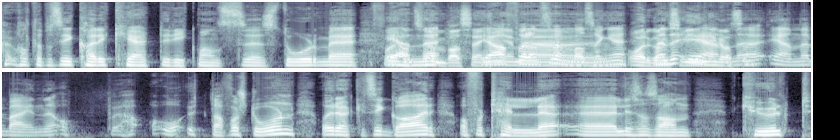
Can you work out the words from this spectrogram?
holdt jeg på å si, karikert rikmannsstol med Foran ene, svømmebassenget ja, foran med svømmebassenget, men det ene, ene beinet opp og utafor stolen og røke sigar og fortelle eh, liksom sånn kult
